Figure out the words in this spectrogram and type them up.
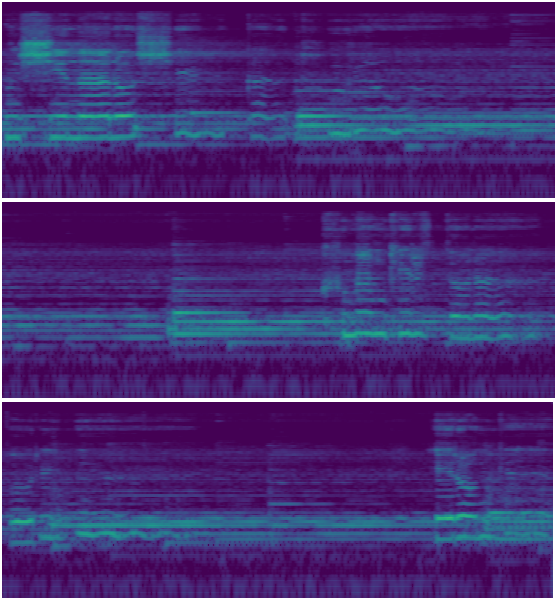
당신 안 오실까 두려워. 그만 길 떠나버리는 이런 게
